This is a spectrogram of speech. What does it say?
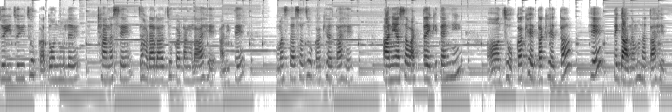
जुई जुई झोका दोन मुले छान असे झाडाला झोका टांगला आहे आणि ते मस्त असा झोका खेळत आहे. आणि असं वाटतंय की त्यांनी झोका खेळता खेळता हे ते गाणं म्हणत आहेत.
